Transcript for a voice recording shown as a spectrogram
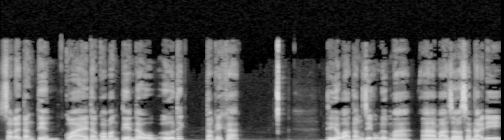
Sao lại tặng tiền? Có ai tặng quà bằng tiền đâu? Ứ thích, tặng cái khác. Thì Hiếu bảo tặng gì cũng được mà. À mà giờ xem lại đi,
